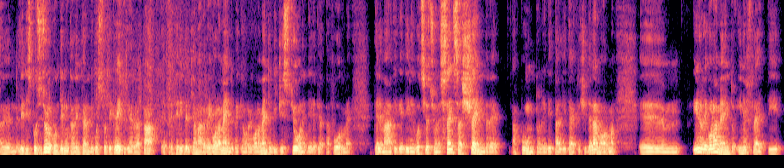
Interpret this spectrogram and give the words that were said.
eh, le disposizioni contenute all'interno di questo decreto, che in realtà è preferibile chiamare regolamento perché è un regolamento di gestione delle piattaforme telematiche di negoziazione, senza scendere appunto nei dettagli tecnici della norma, ehm, il regolamento in effetti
